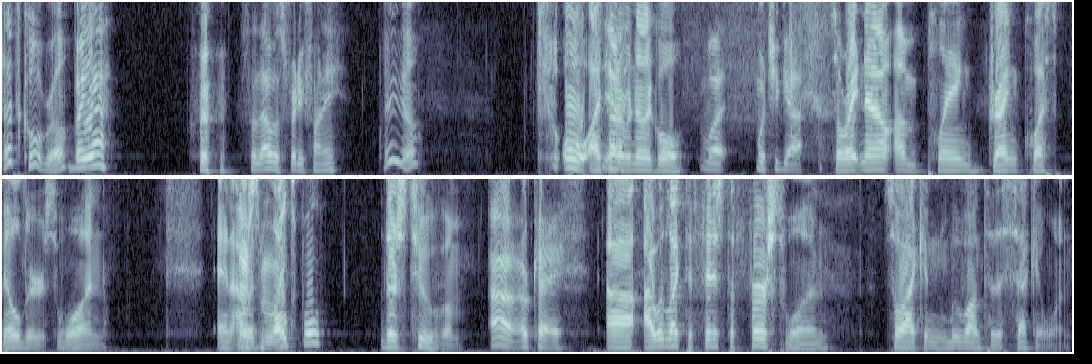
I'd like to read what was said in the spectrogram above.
That's cool, bro. But yeah. so that was pretty funny. There you go. Oh, I thought Yeah. of another goal. What what you got? So right now I'm playing Dragon Quest Builders one, and I There's would like. multiple. There's two of them. Oh, okay. Uh, I would like to finish the first one, so I can move on to the second one.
